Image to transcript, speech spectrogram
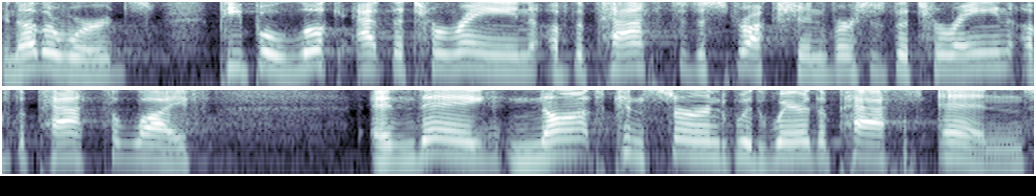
In other words, people look at the terrain of the path to destruction versus the terrain of the path to life, and they, not concerned with where the paths end,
